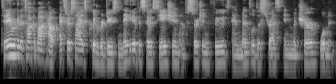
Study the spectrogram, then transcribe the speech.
Today we're going to talk about how exercise could reduce negative association of certain foods and mental distress in mature women.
